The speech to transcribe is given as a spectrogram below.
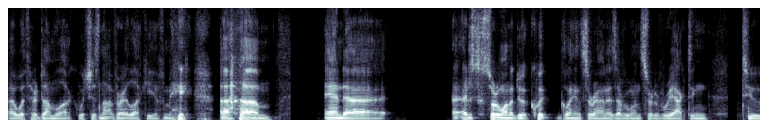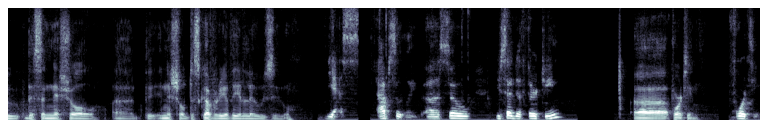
uh, with her dumb luck, which is not very lucky of me. um, and uh, I just sort of want to do a quick glance around as everyone's sort of reacting to this initial, uh, the initial discovery of the Elozu. yes absolutely uh, so you said a 13 Uh, 14. 14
